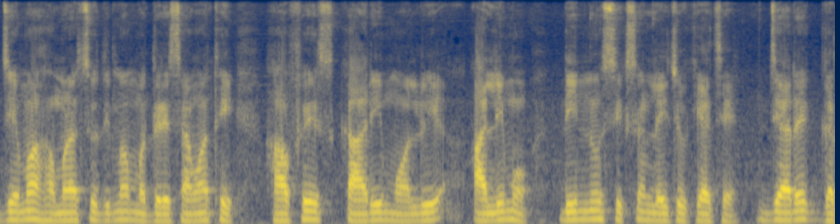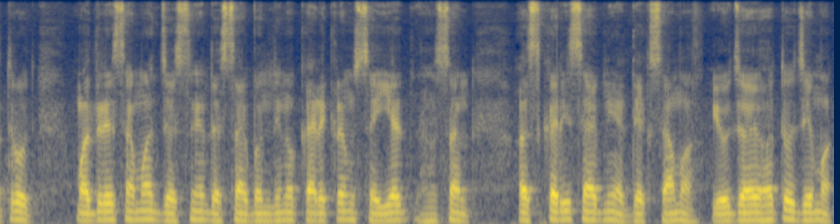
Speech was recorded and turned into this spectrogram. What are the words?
જેમાં હમણાં સુધીમાં મદ્રેસામાંથી હાફિઝ કારી મૌલવી આલિમો દિનનું શિક્ષણ લઈ ચૂક્યા છે. જ્યારે ગતરોજ મદ્રેસામાં જશ્ને દસ્તારબંધીનો કાર્યક્રમ સૈયદ હસન અસ્કરી સાહેબની અધ્યક્ષતામાં યોજાયો હતો, જેમાં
